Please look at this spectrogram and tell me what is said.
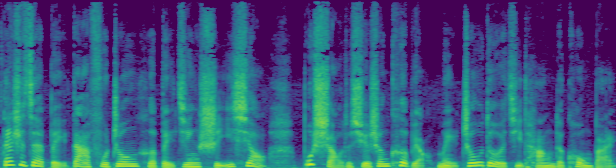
但是在北大附中和北京十一校，不少的学生课表每周都有几堂的空白。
